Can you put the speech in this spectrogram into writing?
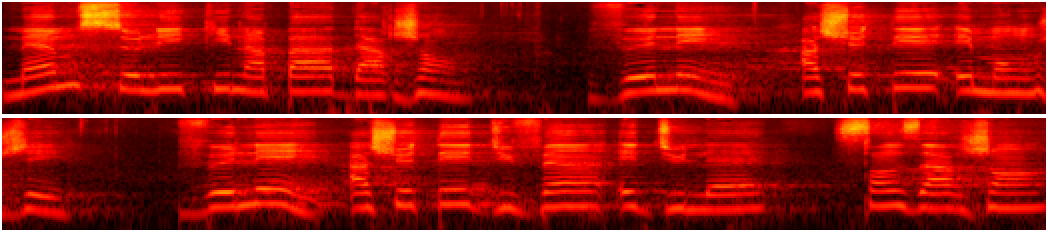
Même celui qui n'a pas d'argent, venez acheter et manger. Venez acheter du vin et du lait sans argent,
